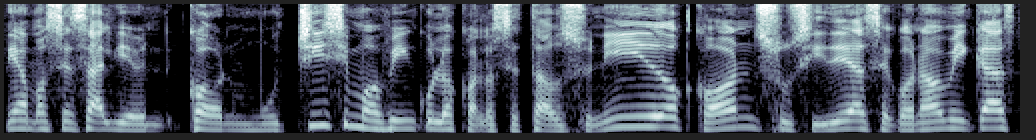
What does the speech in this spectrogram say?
digamos, es alguien con muchísimos vínculos con los Estados Unidos, con sus ideas económicas,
